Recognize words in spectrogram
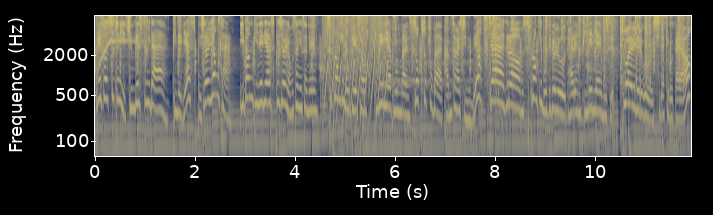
그래서 수준이 준비했습니다. 비네리아 스페셜 영상. 이번 비네리아 스페셜 영상에서는 스프렁키 모드에서 비네리아 부분만 쏙쏙 뽑아 감상할 수 있는데요. 자 그럼 스프렁키 모드별로 다른 비네리아의 모습 좋아요를 누르고 시작 해볼까요?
